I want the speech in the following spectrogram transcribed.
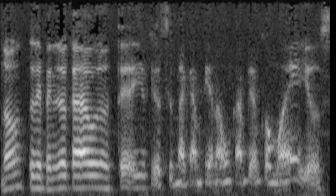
¿no? Dependiendo de cada uno de ustedes, yo quiero ser una campeona, un campeón como ellos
